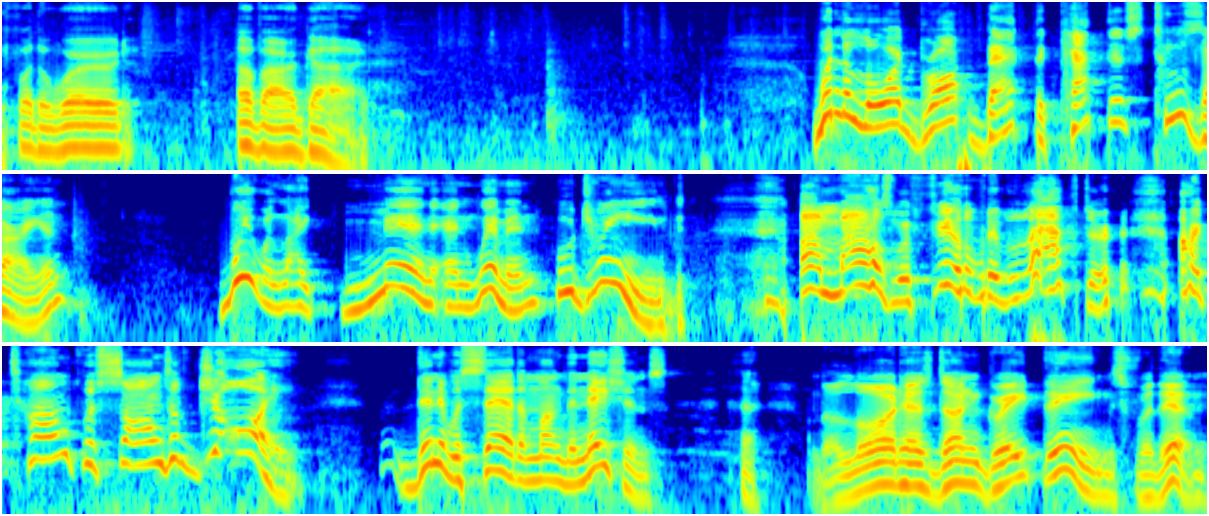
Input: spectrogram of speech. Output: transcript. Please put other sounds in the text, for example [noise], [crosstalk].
for the word of our God. When the Lord brought back the captives to Zion, we were like men and women who dreamed. Our mouths were filled with laughter, our tongues with songs of joy. Then it was said among the nations, The Lord has done great things for them.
